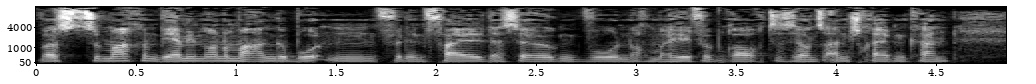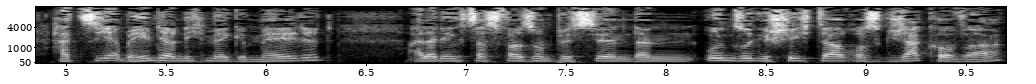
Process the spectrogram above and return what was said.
was zu machen. Wir haben ihm auch nochmal angeboten für den Fall, dass er irgendwo nochmal Hilfe braucht, dass er uns anschreiben kann. hat sich aber hinterher nicht mehr gemeldet. Allerdings, das war so ein bisschen dann unsere Geschichte auch aus Gjakova.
